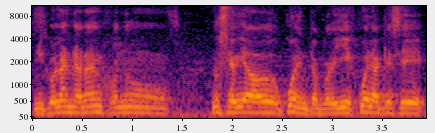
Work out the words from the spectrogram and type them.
Nicolás Naranjo no, no se había dado cuenta. Por allí escuela que se,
